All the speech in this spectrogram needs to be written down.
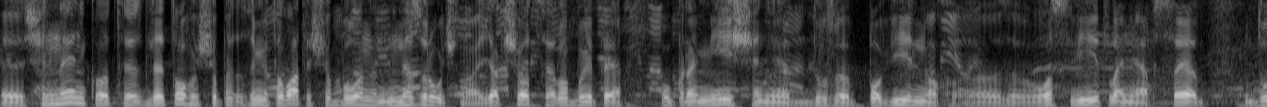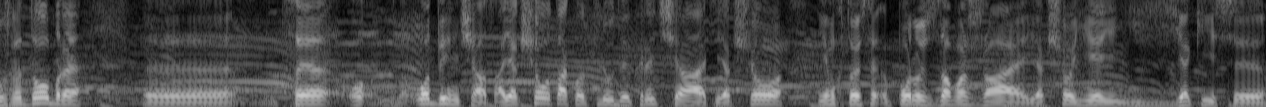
Е, Щільненько для того, щоб замітувати, щоб було незручно. Якщо це робити у приміщенні дуже повільно, е, освітлення, все дуже добре. Е, Це один час. А якщо отак от люди кричать, якщо їм хтось поруч заважає, якщо є якісь е,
